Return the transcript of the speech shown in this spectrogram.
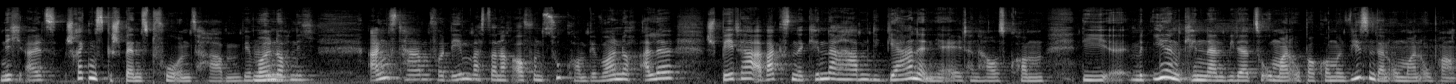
nicht als Schreckensgespenst vor uns haben. Wir wollen mhm. doch nicht Angst haben vor dem, was dann noch auf uns zukommt. Wir wollen doch alle später erwachsene Kinder haben, die gerne in ihr Elternhaus kommen, die äh, mit ihren Kindern wieder zu Oma und Opa kommen und wir sind dann Oma und Opa.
